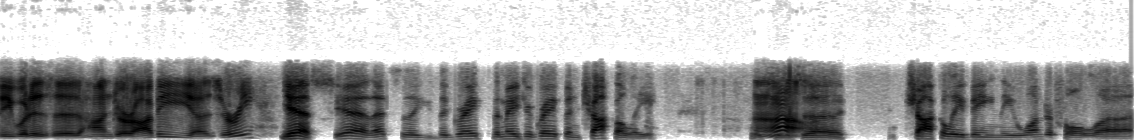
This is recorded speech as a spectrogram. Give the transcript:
the what is it, Hondarrabi uh, Zuri? Yes, yeah, that's the the grape, the major grape in Txakoli, which oh. is uh, Txakoli being the wonderful uh,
